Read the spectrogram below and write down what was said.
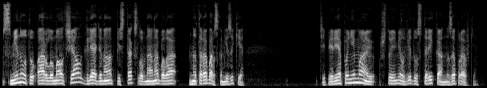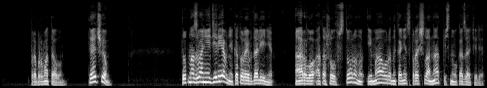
С минуту Арло молчал, глядя на надпись так, словно она была на тарабарском языке. «Теперь я понимаю, что имел в виду старикан на заправке», — пробормотал он. «Ты о чем?» «Тут название деревни, которая в долине». Арло отошел в сторону, и Маура, наконец, прочла надпись на указателе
